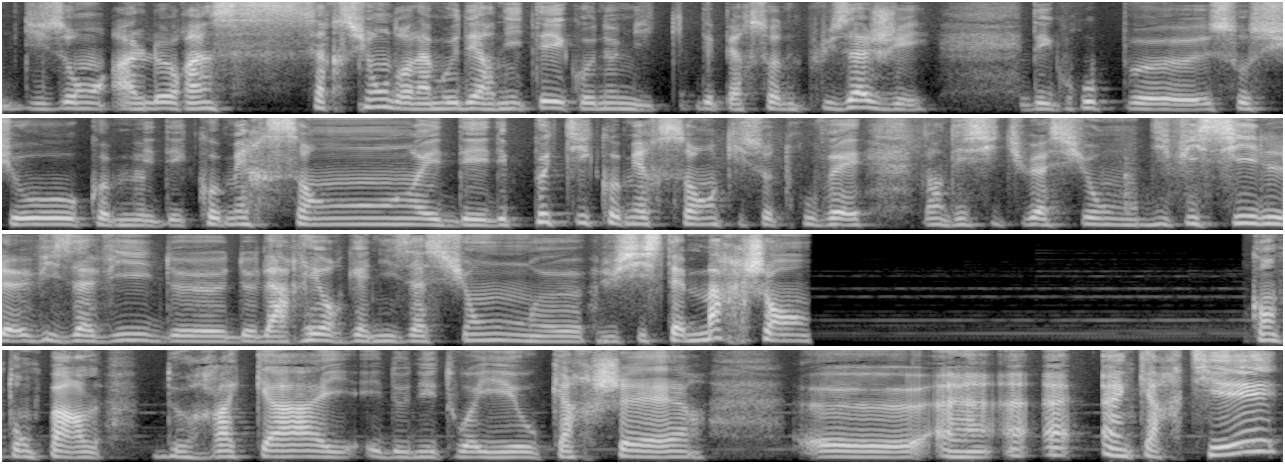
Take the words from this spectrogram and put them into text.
disons, à leur insertion dans la modernité économique. Des personnes plus âgées, des groupes euh, sociaux comme des commerçants et des, petits commerçants qui se trouvaient dans des situations difficiles vis-à-vis de, la réorganisation euh, du système marchand. Quand on parle de racailles et de nettoyer au karcher euh, un quartier,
